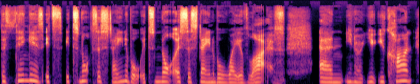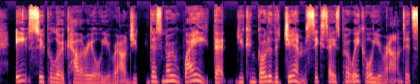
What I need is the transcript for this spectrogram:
the thing is it's it's not sustainable. It's not a sustainable way of life. And you know you, you can't eat super low calorie all year round. You, there's no way that you can go to the gym six days per week all year round. It's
